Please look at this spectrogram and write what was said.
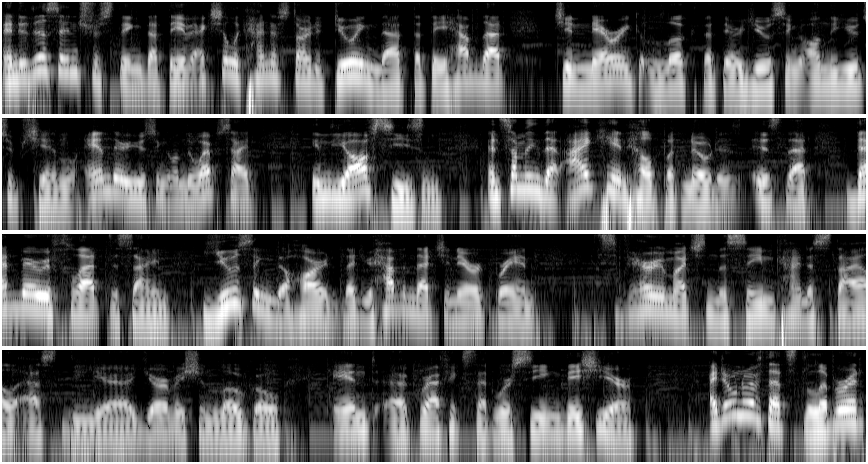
And it is interesting that they've actually kind of started doing that, that they have that generic look that they're using on the YouTube channel and they're using on the website in the off season. And something that I can't help but notice is that that very flat design using the heart that you have in that generic brand it's very much in the same kind of style as the uh, Eurovision logo and uh, graphics that we're seeing this year. I don't know if that's deliberate,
